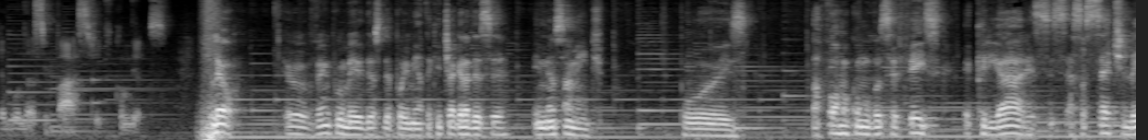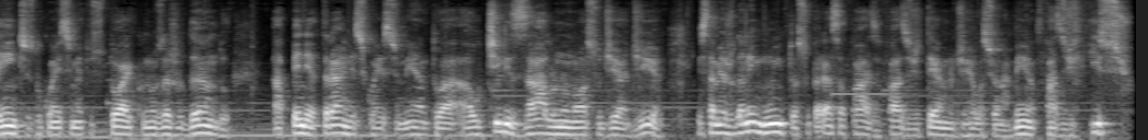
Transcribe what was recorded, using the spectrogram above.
de abundância e paz. Fique com Deus. Léo, eu venho por meio desse depoimento aqui te agradecer imensamente, pois a forma como você fez é criar esses, essas sete lentes do conhecimento histórico, nos ajudando a penetrar nesse conhecimento, a, a utilizá-lo no nosso dia a dia, está me ajudando muito a superar essa fase, fase de término de relacionamento, fase difícil,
